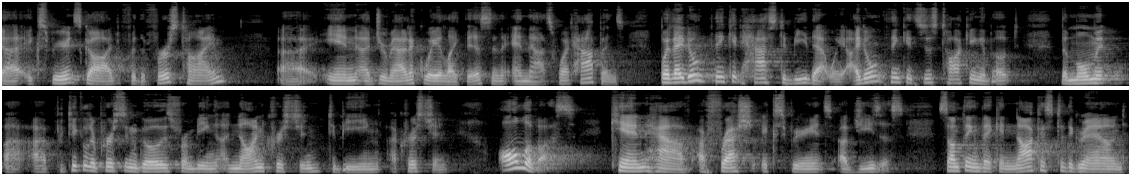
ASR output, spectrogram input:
uh, experience God for the first time uh, in a dramatic way like this, and, and that's what happens. But I don't think it has to be that way. I don't think it's just talking about the moment uh, a particular person goes from being a non Christian to being a Christian. All of us can have a fresh experience of Jesus, something that can knock us to the ground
